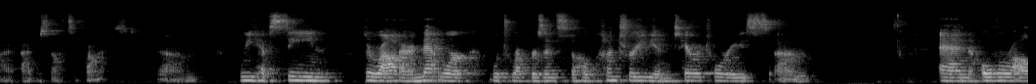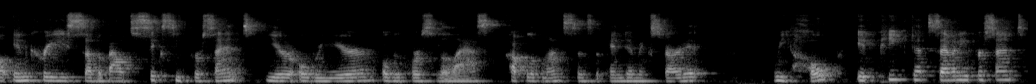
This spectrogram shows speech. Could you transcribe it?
I, I was not surprised. Um, we have seen throughout our network, which represents the whole country and territories, um, an overall increase of about 60% year over year over the course of the last couple of months since the pandemic started. We hope it peaked at 70%.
